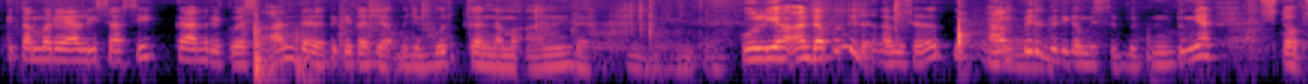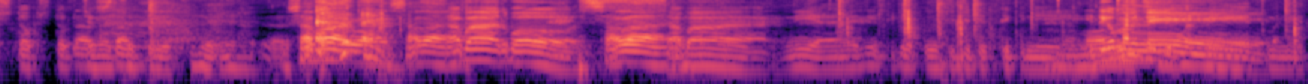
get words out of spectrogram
kita merealisasikan request anda, tapi kita tidak menyebutkan nama anda. Kuliah anda pun tidak kami sebut. Hampir tadi kami sebut. Untungnya stop stop stop jangan sebut. kita- sabar, Bos, sabar. Sabar bos. Sabar. Sabar. Nih ya, ini 37 detik ini. Ini Menit. 37 menit. Menit.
